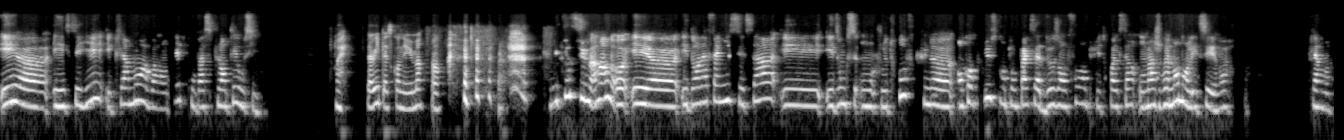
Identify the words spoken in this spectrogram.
et et essayer et clairement avoir en tête qu'on va se planter aussi. Ouais, bah, oui, parce qu'on est humain, hein. On est tous humains, et heu et dans la famille, c'est ça et et donc on je trouve qu'une, heu, encore plus quand on passe à 2 enfants, puis 3 et cetera, on marche vraiment dans l'essai-erreur. Clairement.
